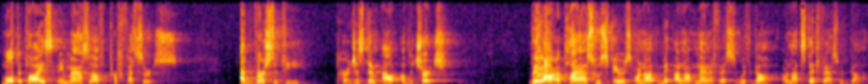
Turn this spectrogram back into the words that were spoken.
multiplies a mass of professors. Adversity purges them out of the church. They are a class whose spirits are not, ma- are not manifest with God, are not steadfast with God.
